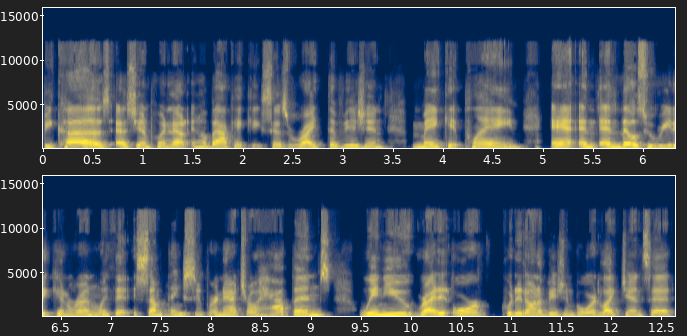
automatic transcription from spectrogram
because, as Jen pointed out in Habakkuk, it says, "Write the vision, make it plain," and and and those who read it can run with it. Something supernatural happens when you write it or put it on a vision board, like Jen said,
